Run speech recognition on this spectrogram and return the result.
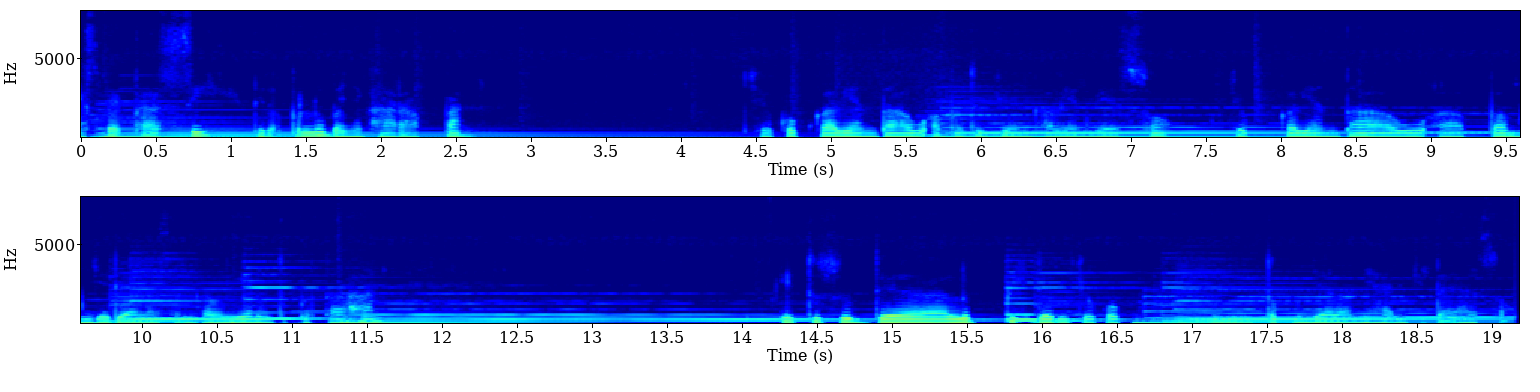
ekspektasi, tidak perlu banyak harapan Cukup kalian tahu apa tujuan kalian besok. Cukup kalian tahu apa menjadi alasan kalian untuk bertahan. Itu sudah lebih dari cukup untuk menjalani hari kita esok.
